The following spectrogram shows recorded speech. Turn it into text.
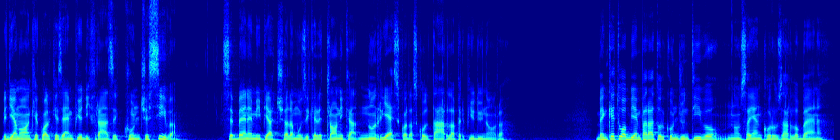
Vediamo anche qualche esempio di frase concessiva. Sebbene mi piaccia la musica elettronica, non riesco ad ascoltarla per più di un'ora. Benché tu abbia imparato il congiuntivo, non sai ancora usarlo bene.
